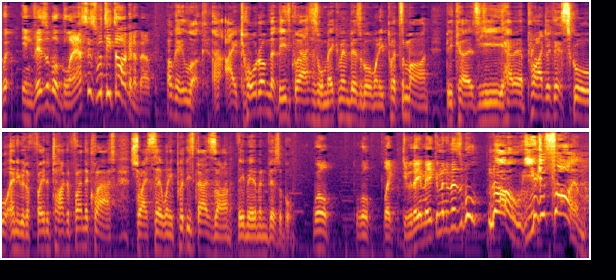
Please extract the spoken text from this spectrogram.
What, invisible glasses? What's he talking about? Okay, look, I, I told him that these glasses will make him invisible when he puts them on because he had a project at school and he was afraid to talk in front of the class. So I said when he put these glasses on, they made him invisible. Well, well, like, do they make him invisible? No, you just saw him.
